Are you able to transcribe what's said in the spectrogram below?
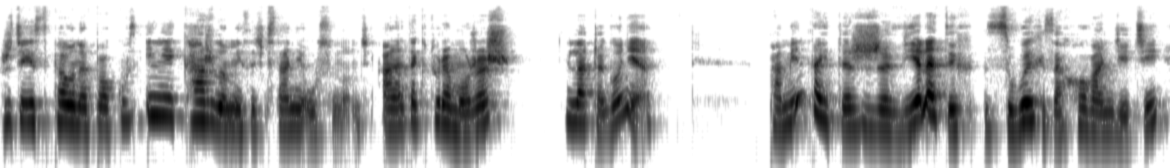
Życie jest pełne pokus i nie każdą jesteś w stanie usunąć, ale te, które możesz, dlaczego nie? Pamiętaj też, że wiele tych złych zachowań dzieci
